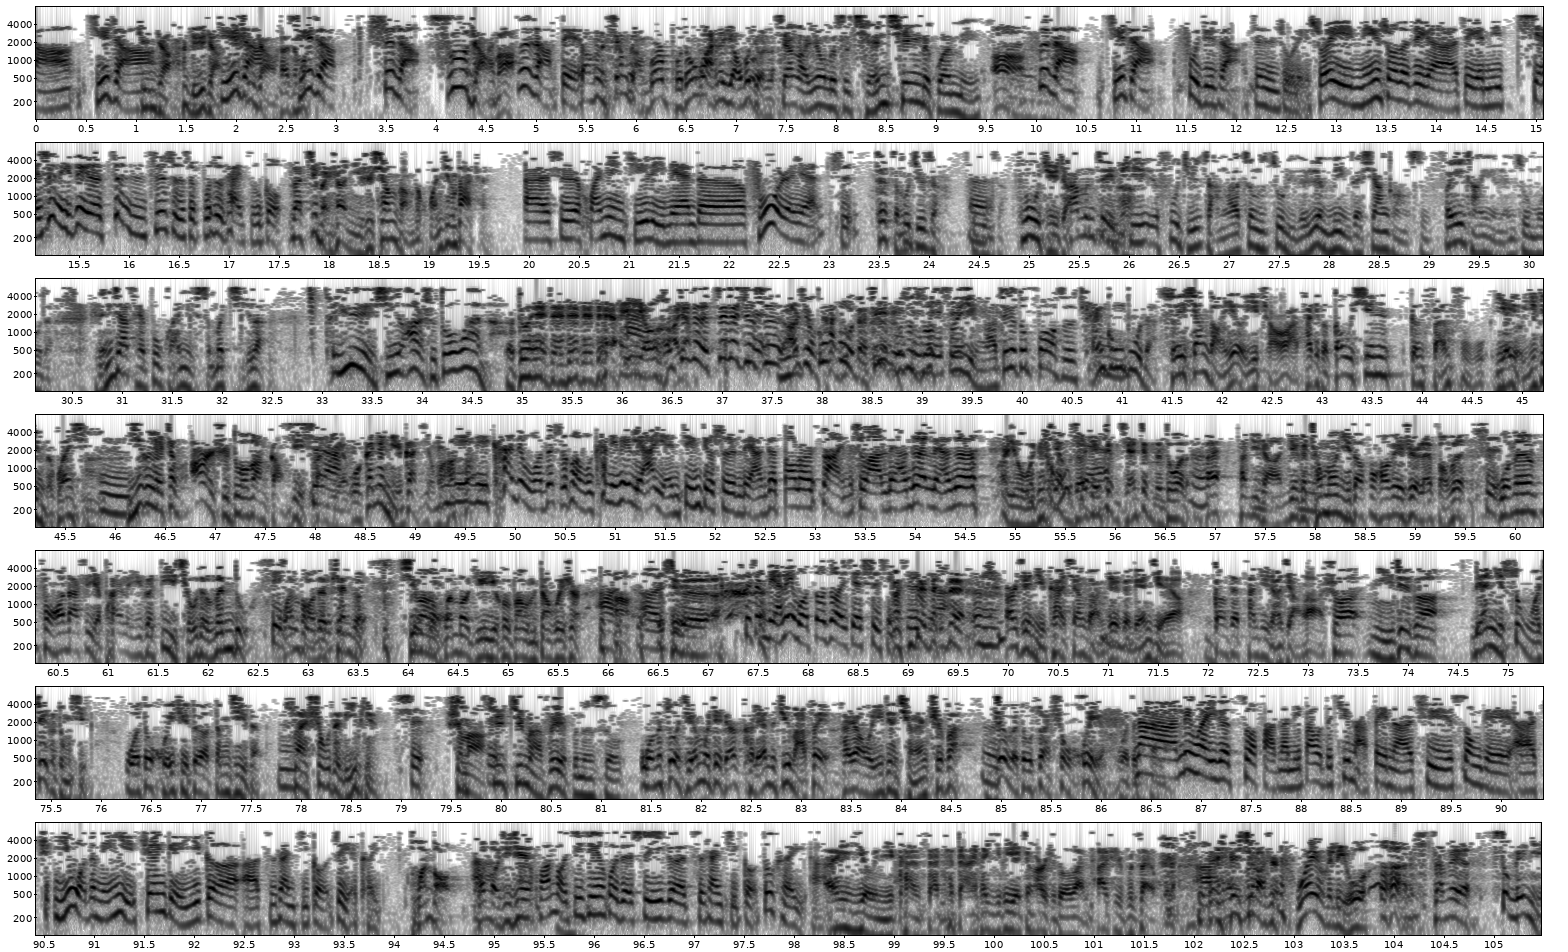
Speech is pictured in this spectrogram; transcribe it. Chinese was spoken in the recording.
局长、军长、旅长、局长局长、师长、司长吧？司长，对，当了香港官，普通话是咬不准了香港用的是前清的官名啊！司长、局长、副局长、政治助理。所以您说的这个这个，你显示你这个政治知识是不是太足够？那基本上你是香港的环境大臣，呃，是环境局里面的服务人员，是这怎副局长，副局长。副局长？他们这批副局长啊、政治助理的任命，在香港是非常引人注目的。人家才不管你什么级了，他月薪二十多万呢、呃对对对对对，哎呦，这个这个就是，而且公布的，这个不是说私隐啊，这个都报纸全公布的。所以香港也有一条啊，它这个高薪跟反腐也有一定的关系。嗯一个月挣二十多万港币，是啊，我跟着你干行吗？你你看着我的时候，我看你那俩眼睛就是两个 dollar sign 是吧？两个两个。哎呦，我就见不得这挣钱挣得多的。哎，潘局长，这个承蒙你到凤凰卫视来访问，是。我们凤凰大师也拍了一个《地球的温度环保的片子，希望环保局以后把我们当回事儿。啊呃这个就是勉励我多做一些事情？对对对，嗯，而且你看香港这个廉洁啊，刚才潘局长讲了，说你这个连你送我这个东西，我都回去都要登记的，算收的礼品，是是吗？居居马费也不能收，我们做节目这点可怜的车马费，还让我一定请人吃饭，这个都算受贿啊！我的！那另外一个做法呢，你把我的车马费呢去送给啊、去以我的名义捐给一个啊、慈善机构，这也可以。环保环保基金，环保基金或者是一个慈善机构都可以啊。哎呦，你看他他当然他一个月挣二十多万，他是不在乎的。啊徐老师，我也有个礼物，咱们也送给你，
